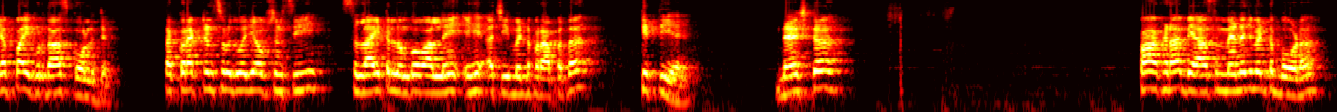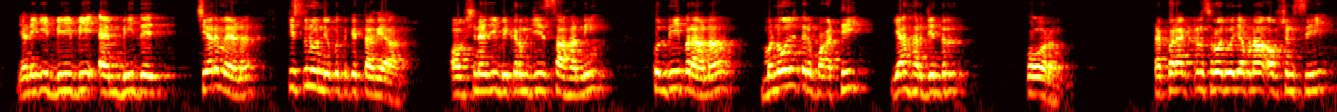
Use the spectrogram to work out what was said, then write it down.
ਜਾਂ ਭਾਈ ਗੁਰਦਾਸ ਕਾਲਜ ਤਾਂ ਕਰੈਕਟ ਆਨਸਰ ਹੋ ਜਾਊਗਾ ਜੀ ਆਪਸ਼ਨ ਸੀ ਸਲਾਈਟ ਲੰਗੋਵਾਲ ਨੇ ਇਹ ਅਚੀਵਮੈਂਟ ਪ੍ਰਾਪਤ ਕੀਤੀ ਹੈ। Next Bhakra Beas management board ਯਾਨੀ ਕਿ BBMB ਦੇ ਚੇਅਰਮੈਨ ਕਿਸ ਨੂੰ ਨਿਯੁਕਤ ਕੀਤਾ ਗਿਆ? ਆਪਸ਼ਨ ਹੈ ਜੀ ਵਿਕਰਮਜੀਤ ਸਾਹਾਨੀ, ਕੁਲਦੀਪ ਰਾਣਾ, ਮਨੋਜ ਤ੍ਰਿਪਾਠੀ ਜਾਂ ਹਰਜਿੰਦਰ ਕੌਰ। ਤਾਂ ਕਰੈਕਟ ਆਨਸਰ ਹੋ ਜਾਊਗਾ ਆਪਣਾ ਆਪਸ਼ਨ ਸੀ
